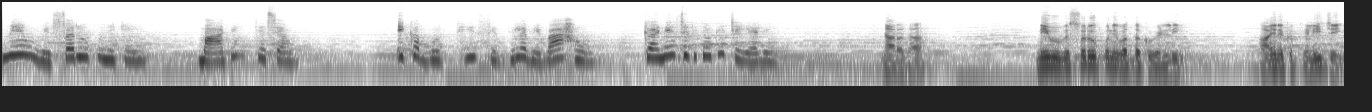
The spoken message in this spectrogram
మేము విశ్వరూపునికి మాట ఇచ్చేశాం ఇక బుద్ధి సిద్ధిల వివాహం గణేశుడితోటే చెయ్యాలి. నారదా నీవు విశ్వరూపుని వద్దకు వెళ్ళి ఆయనకు తెలియజేయి.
